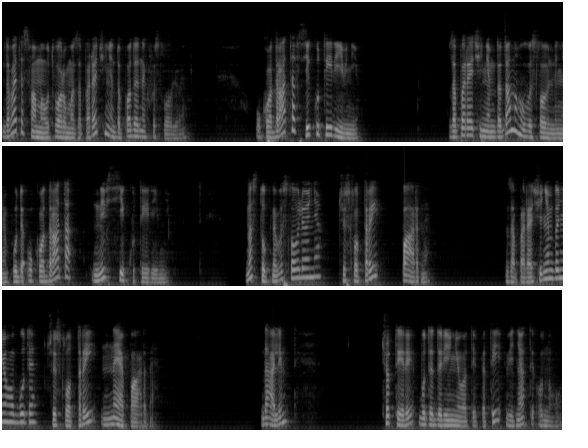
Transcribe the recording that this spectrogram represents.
Давайте з вами утворимо заперечення до поданих висловлювань. У квадрата всі кути рівні. Запереченням до даного висловлення буде у квадрата не всі кути рівні. Наступне висловлювання число 3 парне. Запереченням до нього буде число 3 непарне. Далі. 4 буде дорівнювати 5 відняти 1.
